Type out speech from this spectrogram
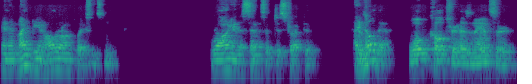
And it might be in all the wrong places. Wrong in the sense of destructive. I know that. Woke culture has an answer,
